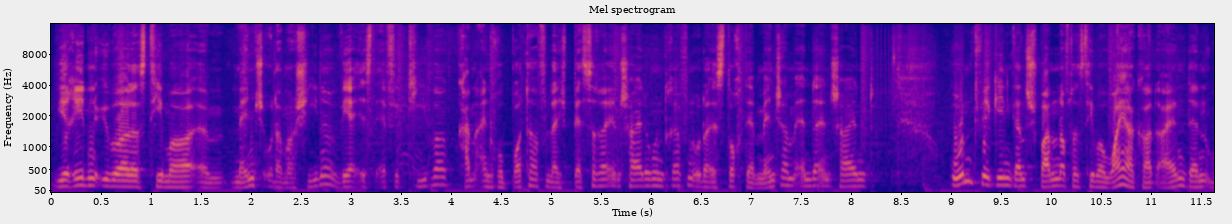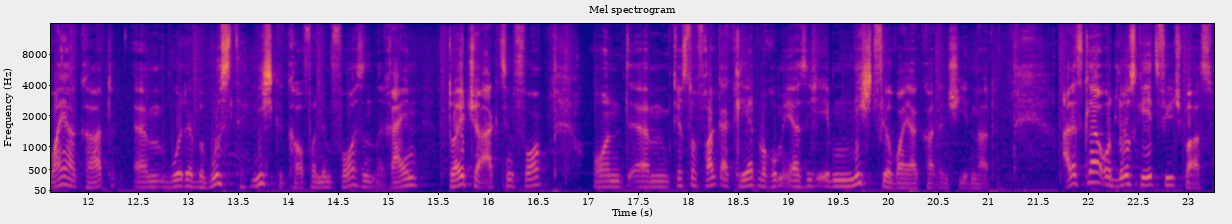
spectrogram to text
Wir reden über das Thema ähm, Mensch oder Maschine. Wer ist effektiver? Kann ein Roboter vielleicht bessere Entscheidungen treffen oder ist doch der Mensch am Ende entscheidend? Und wir gehen ganz spannend auf das Thema Wirecard ein, denn Wirecard ähm, wurde bewusst nicht gekauft von dem Fonds, es ist ein rein deutscher Aktienfonds. Und ähm, Christoph Frank erklärt, warum er sich eben nicht für Wirecard entschieden hat. Alles klar und los geht's, viel Spaß.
